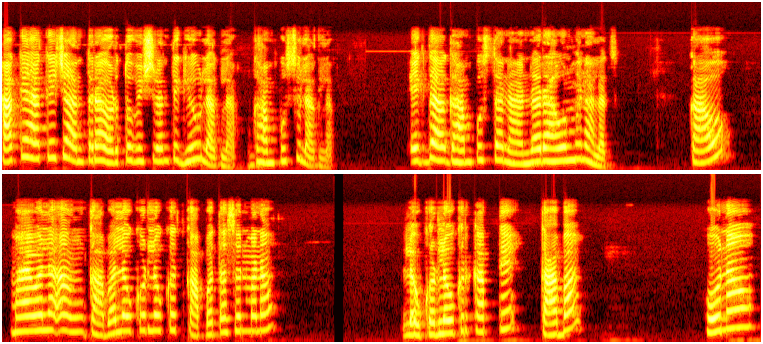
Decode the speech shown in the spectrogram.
हाके हाकेच्या अंतरावर तो विश्रांती घेऊ लागला. घाम पुसू लागला. एकदा घाम पुसताना न राहून म्हणालाच का हो? मायावाला अंग काबा लवकर लवकर कापत असन म्हणा. लवकर लवकर कापते? काबा? हो ना हो.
